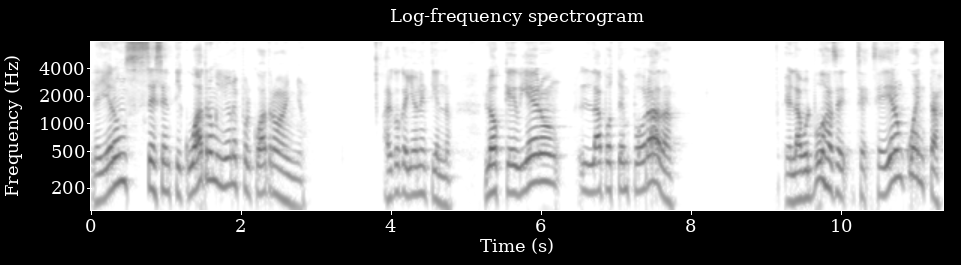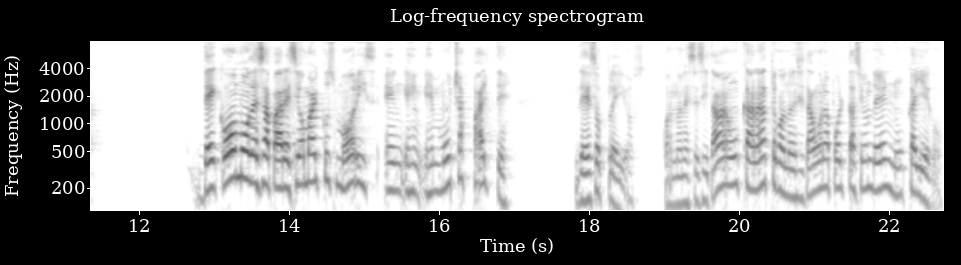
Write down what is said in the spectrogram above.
Le dieron 64 millones por 4 años. Algo que yo no entiendo. Los que vieron la postemporada en la burbuja se, dieron cuenta de cómo desapareció Marcus Morris en, en muchas partes de esos playoffs. Cuando necesitaban un canasto, cuando necesitaban una aportación de él, nunca llegó.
